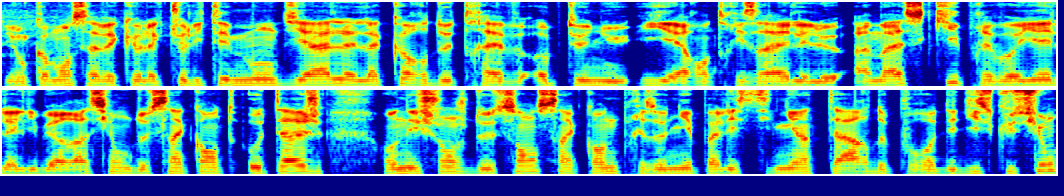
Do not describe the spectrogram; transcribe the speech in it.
Et on commence avec l'actualité mondiale, l'accord de trêve obtenu hier entre Israël et le Hamas qui prévoyait la libération de 50 otages en échange de 150 prisonniers palestiniens tarde pour des discussions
